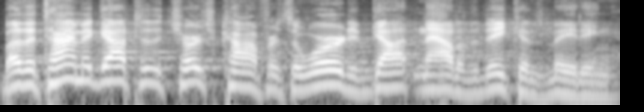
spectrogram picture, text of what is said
By the time it got to the church conference, the word had gotten out of the deacons meeting.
